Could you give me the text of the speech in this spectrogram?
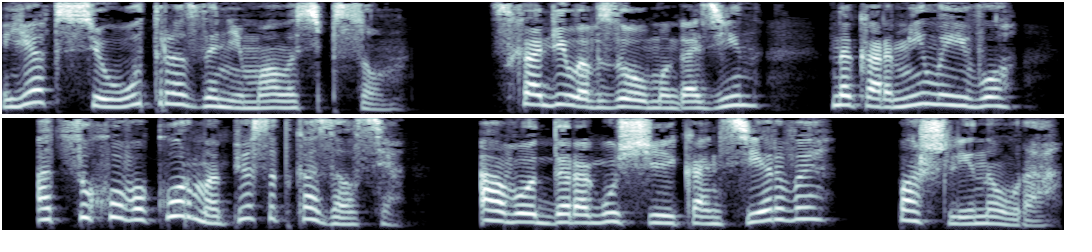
я все утро занималась псом. Сходила в зоомагазин, накормила его. От сухого корма пес отказался. А вот дорогущие консервы пошли на ура.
